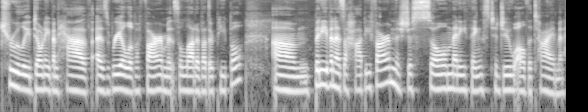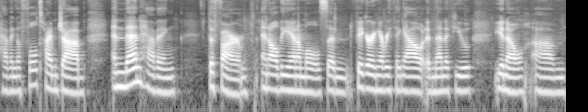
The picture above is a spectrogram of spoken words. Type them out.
truly don't even have as real of a farm as a lot of other people. Um, but even as a hobby farm, there's just so many things to do all the time, and having a full time job, and then having the farm and all the animals and figuring everything out. And then if you, you know, um,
